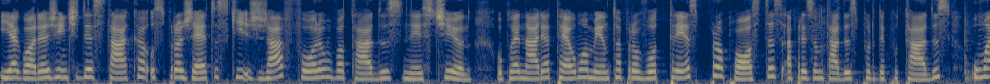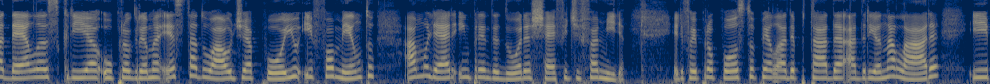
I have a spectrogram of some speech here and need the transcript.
E agora a gente destaca os projetos que já foram votados neste ano. O plenário, até o momento, aprovou três propostas apresentadas por deputados. Uma delas cria o Programa Estadual de Apoio e Fomento à Mulher Empreendedora Chefe de Família. Ele foi proposto pela deputada Adriana Lara e,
